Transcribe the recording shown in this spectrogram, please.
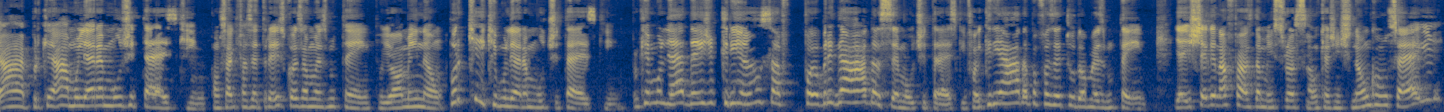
ah, porque ah, a mulher é multitasking, consegue fazer três coisas ao mesmo tempo, e homem não. Por que que mulher é multitasking? Porque mulher desde criança foi obrigada a ser multitasking, foi criada para fazer tudo ao mesmo tempo. E aí chega na fase da menstruação que a gente não consegue,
